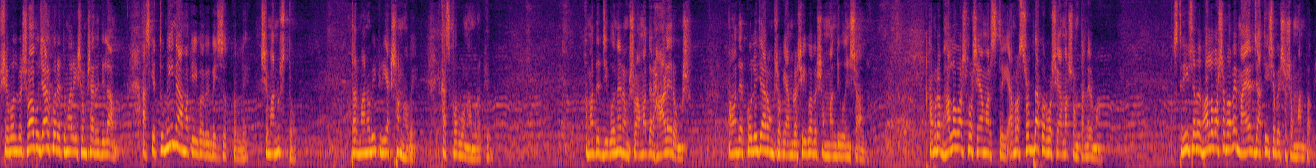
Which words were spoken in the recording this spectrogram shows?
সে বলবে, সব উজাড় করে তোমার এই সংসারে দিলাম। আজকে তুমিই না আমাকে এইভাবে বেইজ্জত করলে। সে মানুষ তো। তার মানবিক রিয়াকশন হবে। কাজ করব না আমরা কেউ। আমাদের জীবনের অংশ, আমাদের হাড়ের অংশ, আমাদের কলিজার অংশকে আমরা সেইভাবে সম্মান দিব ইনশাআল্লাহ। আমরা ভালোবাসবো সে আমার স্ত্রী, আমরা শ্রদ্ধা করব সে আমার সন্তানের মা। স্ত্রী হিসাবে ভালোবাসা পাবে, মায়ের জাতি হিসাবে সে সম্মান পাবে।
